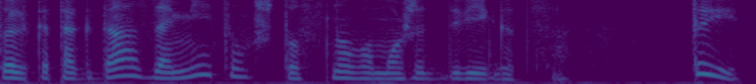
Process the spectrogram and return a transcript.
Только тогда заметил, что снова может двигаться. «Ты!»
